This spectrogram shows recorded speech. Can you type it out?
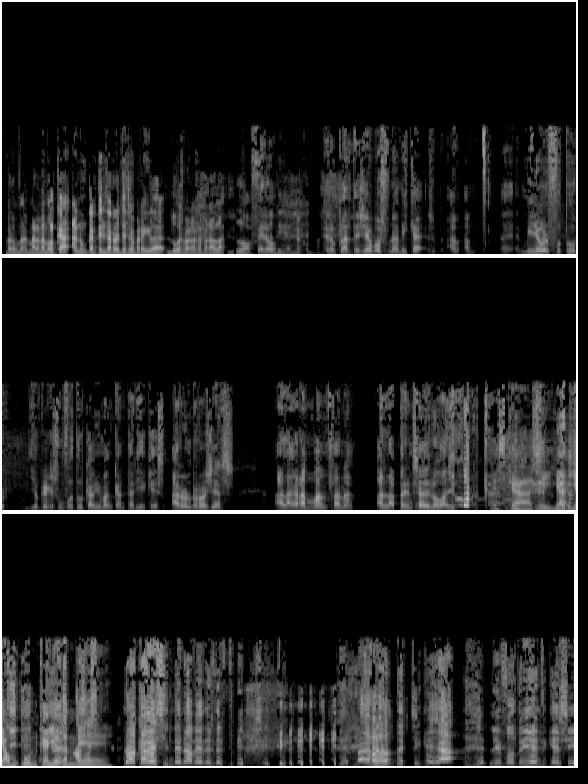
Però m'agrada molt que en un cartell de Rodgers aparegui la, dues vegades la paraula love, Però-. Però plantegeu-vos una mica... A, a, eh, mireu el futur. Jo crec que és un futur que a mi m'encantaria, que és Aaron Rodgers a la gran manzana en la premsa de Nova York. És que sí, hi ha, hi ha un punt que I jo també... no acabessin d'anar bé des del principi. On sí que ja li fotrien que sí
